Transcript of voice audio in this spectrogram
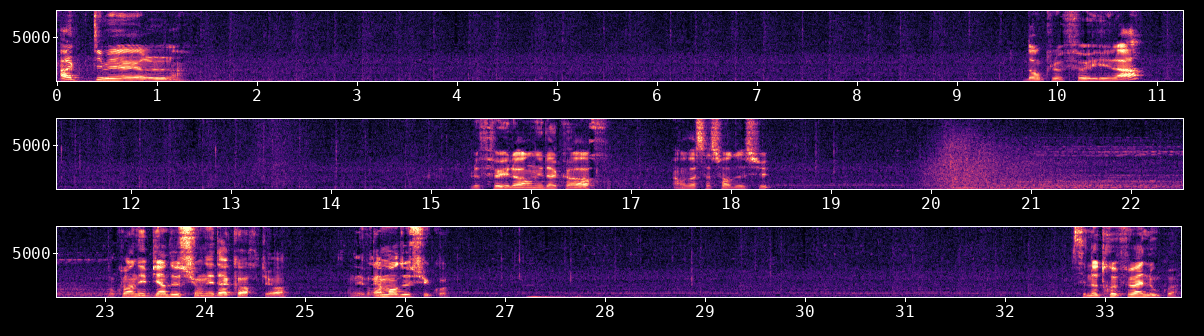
Actimel Donc le feu est là. Le feu est là, on est d'accord. On va s'asseoir dessus. Donc là, on est bien dessus, on est d'accord, tu vois. On est vraiment dessus, quoi. C'est notre feu à nous, quoi.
